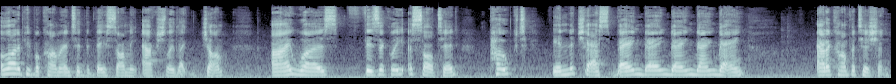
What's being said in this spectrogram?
A lot of people commented that they saw me actually like jump. I was physically assaulted, poked in the chest, bang, bang, bang, bang, bang, at a competition.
